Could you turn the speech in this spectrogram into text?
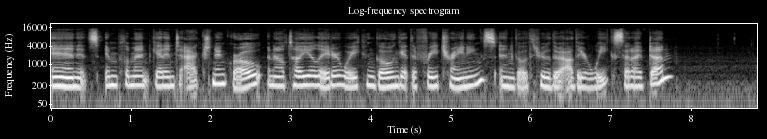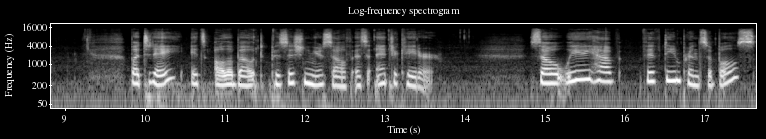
and it's implement, get into action, and grow. And I'll tell you later where you can go and get the free trainings and go through the other weeks that I've done. But today it's all about positioning yourself as an educator. So we have 15 principles,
